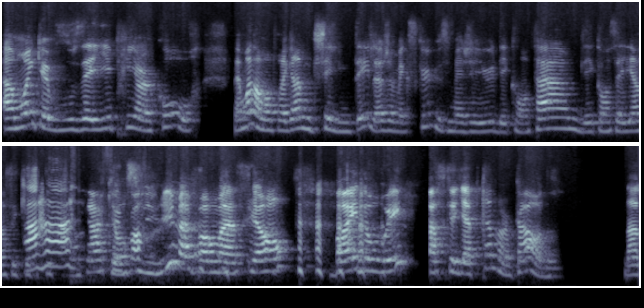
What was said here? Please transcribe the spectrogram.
à moins que vous ayez pris un cours mais moi, dans mon programme chez Limité, là, je m'excuse, mais j'ai eu des comptables, des conseillers en sécurité ah, qui ont suivi ma formation, by the way, parce qu'ils apprennent un cadre. Dans,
